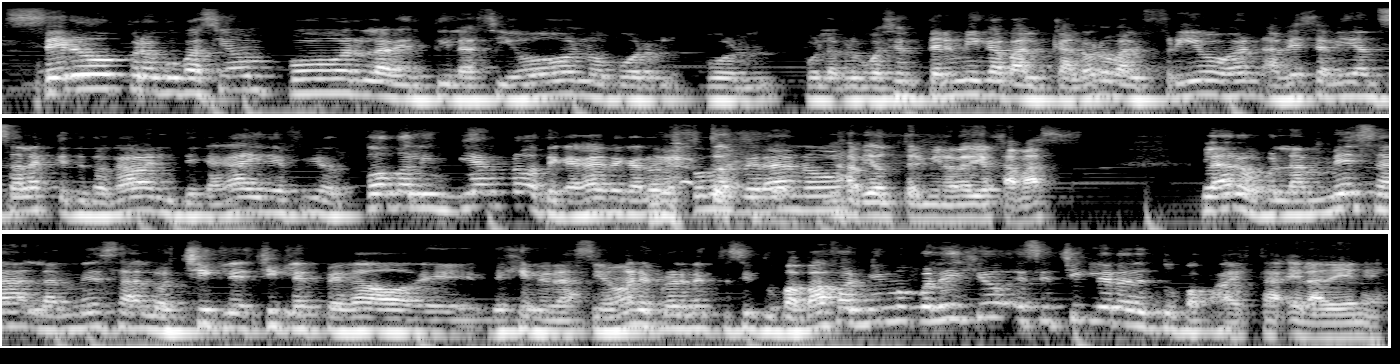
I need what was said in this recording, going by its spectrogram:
cero preocupación por la ventilación o por, por, por, la preocupación térmica para el calor o para el frío. A veces habían salas que te tocaban y te cagáis de frío todo el invierno, te cagáis de calor todo el verano. No había un término medio jamás. Claro, por las mesas, las mesas, los chicles, chicles pegados de, de, generaciones. Probablemente si tu papá fue al mismo colegio, ese chicle era de tu papá. Ahí está el ADN.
